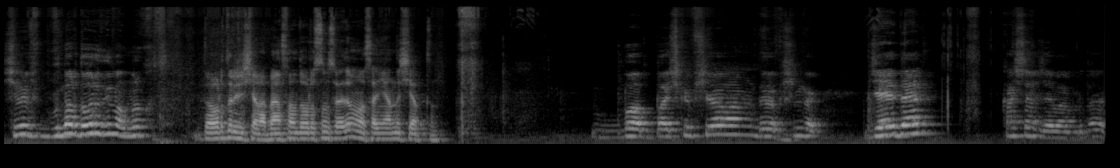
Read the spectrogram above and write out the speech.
Şimdi bunlar doğru değil mi amına koyayım? Doğrudur inşallah. Ben sana doğrusunu söyledim ama sen yanlış yaptın. Ba- başka bir şey var mı? Yok şimdi bak. C'den kaç tane C var burada?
